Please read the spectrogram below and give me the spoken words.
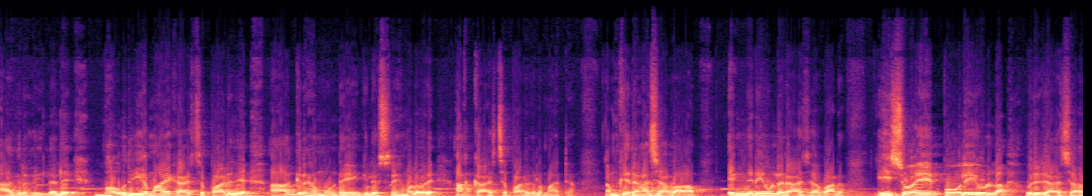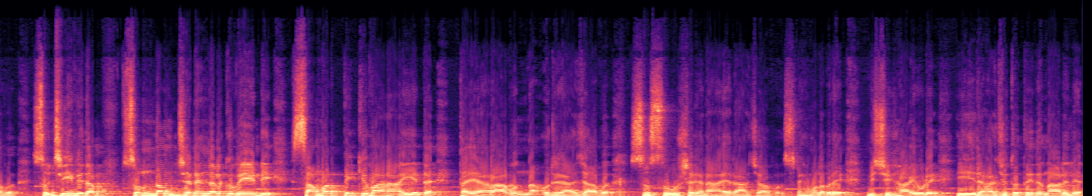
ആഗ്രഹമില്ല അല്ലെ? ഭൗതികമായ കാഴ്ചപ്പാടിൽ ആഗ്രഹമുണ്ടെങ്കിൽ സ്നേഹമുള്ളവരെ ആ കാഴ്ചപ്പാടുകൾ മാറ്റാം. നമുക്ക് രാജാവാകാം. എങ്ങനെയുള്ള രാജാവാണ്? ഈശോയെ പോലെയുള്ള ഒരു രാജാവ് സ്വജീവിതം സ്വന്തം ജനങ്ങൾക്ക് വേണ്ടി സമർപ്പിക്കുവാനായിട്ട് തയ്യാറാവുന്ന ഒരു രാജാവ് ശുശ്രൂഷകനായ രാജാവ്. സ്നേഹമുള്ളവരെ മിശിഹായുടെ ഈ രാജ്യത്വ തിരുനാളിൽ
